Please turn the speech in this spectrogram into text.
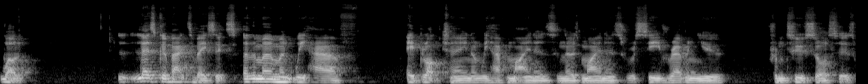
well, let's go back to basics. At the moment, we have a blockchain and we have miners, and those miners receive revenue from two sources.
